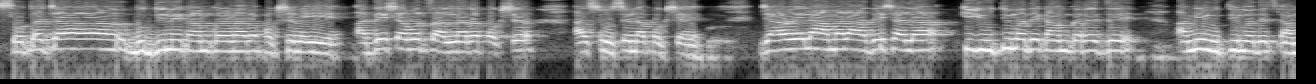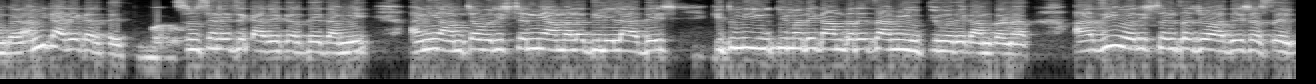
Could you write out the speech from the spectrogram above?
स्वतःच्या बुद्धीने काम करणारा पक्ष नाहीये. आदेशावर चालणारा पक्ष हा शिवसेना पक्ष आहे. ज्या वेळेला आम्हाला आदेश आला की युतीमध्ये काम करायचंय आम्ही युतीमध्येच काम करणार आम्ही कार्यकर्ते आहेत. शिवसेनेचे कार्यकर्ते आहेत आम्ही. आणि आमच्या वरिष्ठांनी आम्हाला दिलेला आदेश की तुम्ही युतीमध्ये काम करायचं आम्ही युतीमध्ये काम करणार. आजही वरिष्ठांचा जो आदेश असेल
